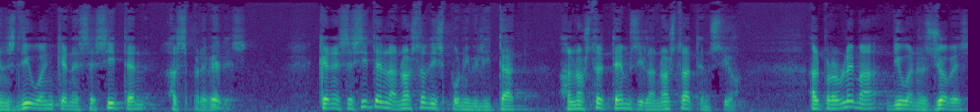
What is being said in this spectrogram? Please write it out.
ens diuen que necessiten els preveres, que necessiten la nostra disponibilitat, el nostre temps i la nostra atenció. El problema, diuen els joves,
